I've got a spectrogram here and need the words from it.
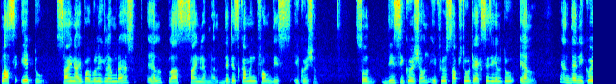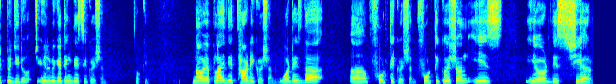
plus a2 sin hyperbolic lambda l plus sin lambda l that is coming from this equation. So, this equation if you substitute x is equal to l and then equate to 0 you will be getting this equation. Okay. Now, apply the third equation. What is the uh, fourth equation? Fourth equation is your this shear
